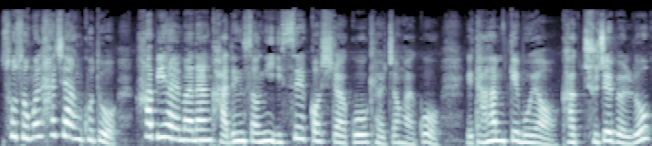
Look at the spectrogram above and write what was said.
소송을 하지 않고도 합의할 만한 가능성이 있을 것이라고 결정하고 다 함께 모여 각 주제별로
